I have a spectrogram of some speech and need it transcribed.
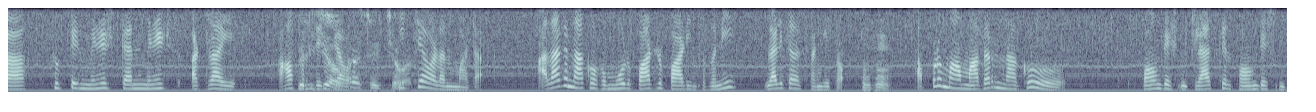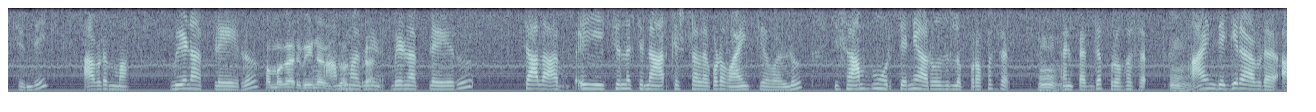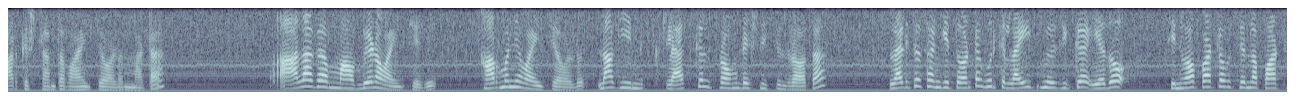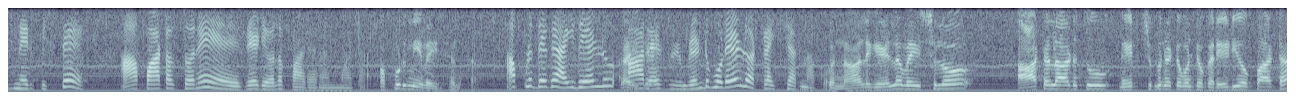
ఫిఫ్టీన్ మినిట్స్ టెన్ మినిట్స్ అట్లా పిలిచి ఇచ్చేవాళ్ళు ఇచ్చేవాళ్ళు. అనమాట అలాగే నాకు ఒక మూడు పాటలు పాడించమని లలిత సంగీతం. అప్పుడు మా మదర్ నాకు ఫౌండేషన్ క్లాసికల్ ఫౌండేషన్ ఇచ్చింది. ఆవిడ మా వీణా ప్లేయరు. అమ్మగారు వీణ అమ్మ వీణా ప్లేయరు. చాలా ఈ చిన్న చిన్న ఆర్కెస్ట్రాలో కూడా వాయించేవాళ్ళు. ఈ సాంబమూర్తి అని ఆ రోజుల్లో ప్రొఫెసర్. ఆయన పెద్ద ప్రొఫెసర్. ఆయన దగ్గర ఆవిడ ఆర్కెస్ట్రా అంతా వాయించేవాడు అనమాట అలాగా మా వీణ వాయించేది. హార్మోనియం వాయించేవాడు నాకు ఈ క్లాసికల్ ఫౌండేషన్ ఇచ్చిన తర్వాత లలిత సంగీతం అంటే ఊరికి లైట్ మ్యూజిక్గా ఏదో సినిమా పాటలకు చిన్న పాటలు నేర్పిస్తే ఆ పాటలతోనే రేడియోలో పాడాను అనమాట అప్పుడు మీ వయసు ఎంత? అప్పుడు దగ్గర ఐదేళ్ళు ఆరు రెండు మూడేళ్ళు అట్లా ఇచ్చారు నాకు. నాలుగేళ్ళ వయసులో ఆటలాడుతూ నేర్చుకున్నటువంటి ఒక రేడియో పాట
